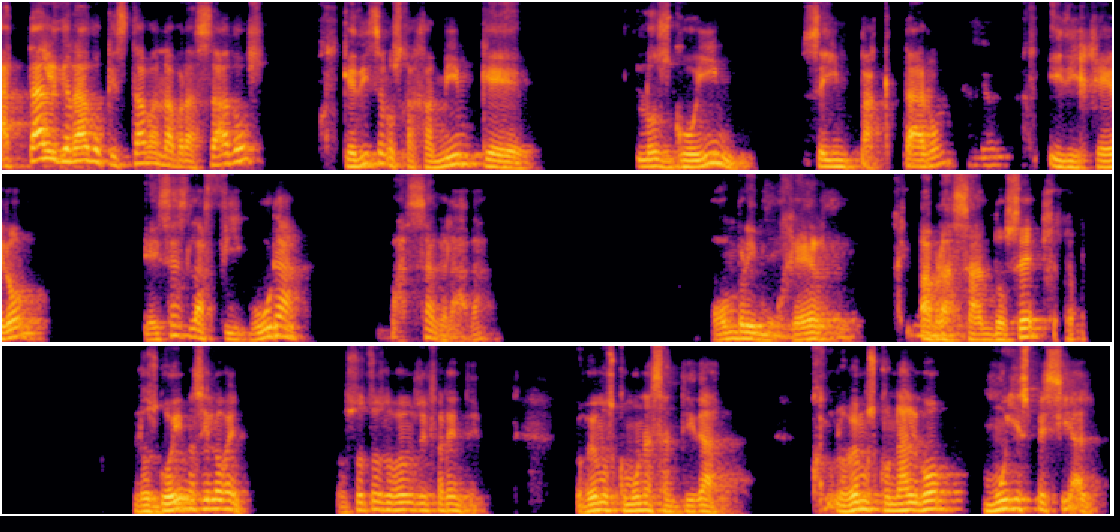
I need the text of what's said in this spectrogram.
A tal grado que estaban abrazados que dicen los jajamim que los goim se impactaron y dijeron, esa es la figura más sagrada. Hombre y mujer abrazándose. Los goim así lo ven. Nosotros lo vemos diferente. Lo vemos como una santidad. Lo vemos con algo muy especial.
